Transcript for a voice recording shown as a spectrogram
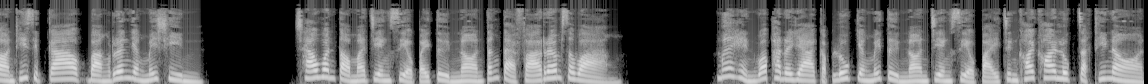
ตอนที่ 19 บางเรื่องยังไม่ชิน เช้าวันต่อมาเจียงเสี่ยวไปตื่นนอนตั้งแต่ฟ้าเริ่มสว่าง เมื่อเห็นว่าภรรยากับลูกยังไม่ตื่นนอนเจียงเสี่ยวไปจึงค่อยๆ ลุกจากที่นอน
